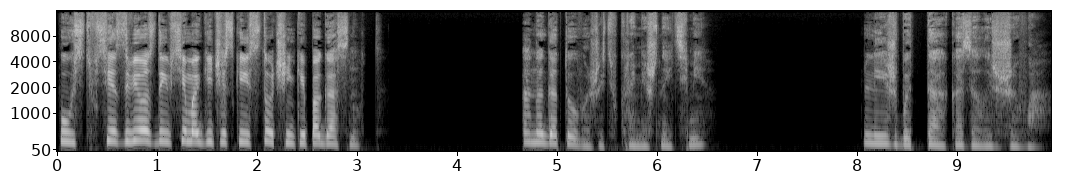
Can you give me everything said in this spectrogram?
Пусть все звезды и все магические источники погаснут. Она готова жить в кромешной тьме, лишь бы та оказалась жива.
